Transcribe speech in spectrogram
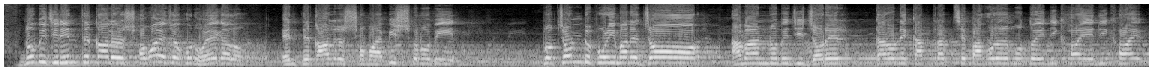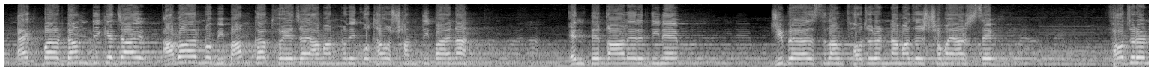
নবীজির ইন্তেকালের সময় যখন হয়ে গেল, ইন্তেকালের সময় বিশ্ব নবীর প্রচণ্ড পরিমাণে জ্বর। আমার নবীজি জ্বরের কারণে কাতরাচ্ছে, পাগলের মতো এদিক হয় এদিক হয়, একবার ডান দিকে যায়, আবার নবী বাম কাত হয়ে যায়, আমার নবী কোথাও শান্তি পায় না। ইন্তেকালের দিনে জিব্রাইল ইসলাম ফজরের নামাজের সময় আসছে। ফজরের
